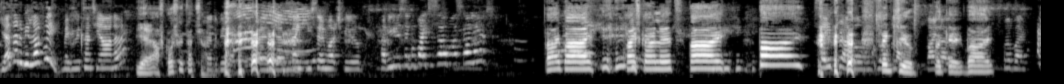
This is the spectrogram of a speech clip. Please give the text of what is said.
Yeah, that'd be lovely. Maybe with Tatyana. Yeah, of course with Tatyana. That'd be lovely. and um, thank you so much for your. Are you going to say goodbye to Selmar, Scarlet? Bye bye. bye Scarlet. Bye. Bye. Safe travels. Thank you. Bye, okay, bye. Bye bye.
